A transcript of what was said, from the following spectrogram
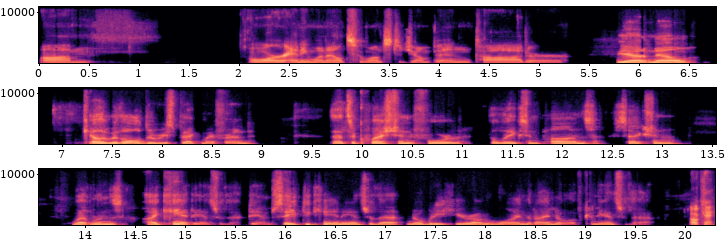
Um, or anyone else who wants to jump in, Todd or Yeah, now, Kelly, with all due respect, my friend, that's a question for the lakes and ponds section, wetlands. I can't answer that. Dam, safety can't answer that. Nobody here on the line that I know of can answer that. Okay,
